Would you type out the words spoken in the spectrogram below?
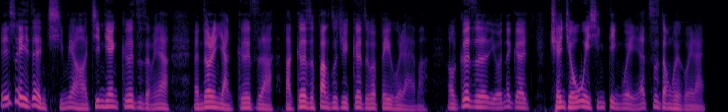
诶，所以这很奇妙哈。今天鸽子怎么样？很多人养鸽子啊，把鸽子放出去，鸽子会飞回来嘛。哦，鸽子有那个全球卫星定位，它自动会回来。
